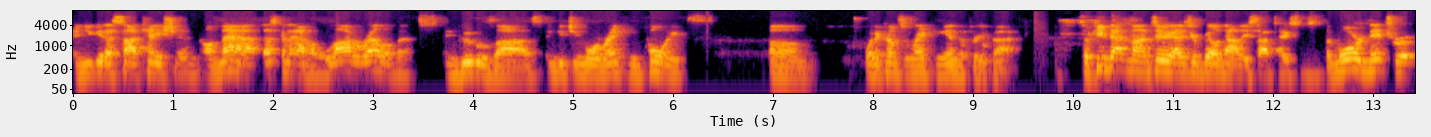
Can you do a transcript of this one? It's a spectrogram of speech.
and you get a citation on that, that's going to add a lot of relevance in Google's eyes and get you more ranking points um, when it comes to ranking in the three pack. So keep that in mind too as you're building out these citations. The more niche re-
